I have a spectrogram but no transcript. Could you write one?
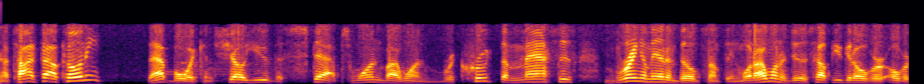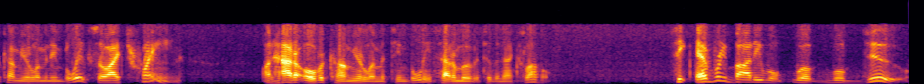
Now Todd Falcone, that boy can show you the steps one by one. Recruit the masses, bring them in and build something. What I want to do is help you get over overcome your limiting beliefs. So I train on how to overcome your limiting beliefs, how to move it to the next level. See, everybody will will will do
